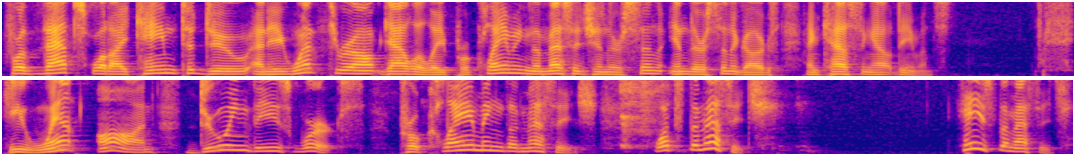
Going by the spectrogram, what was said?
for that's what I came to do. And he went throughout Galilee, proclaiming the message in their, in their synagogues and casting out demons. He went on doing these works proclaiming the message. What's the message? He's the message.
